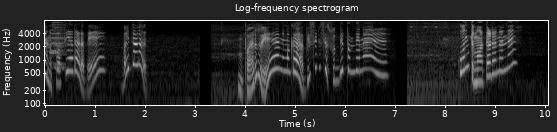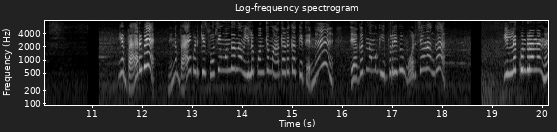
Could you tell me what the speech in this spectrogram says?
ನನ್ನ ಸೊಸಿ ಅದಾಳದೆ ಬೈತಾಳ. ಬರ್ರಿ, ನಿಮಗ ಬಿಸಿ ಬಿಸಿ ಸುದ್ದಿ ತಂದೇನೆ. ಕುಂತ ಮಾತಾಡೋಣ ಏ ಬಾರ್ಬೆ ನಿನ್ನ ಬಾಯಿ ಬಡ್ಕಿ ಸೋಸಿ ಮುಂದೆ ನಾವು ಇಲ್ಲಿ ಕುಂತ ಮಾತಾಡಕತ್ತೇನ ತೆಗದ್ ನಮಗೆ ಇಬ್ಬರಿಗೂ ಓಡ್ಸೋಣ ಹಂಗ ಇಲ್ಲೇ ಕುಂದ್ರ ನಾನು?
